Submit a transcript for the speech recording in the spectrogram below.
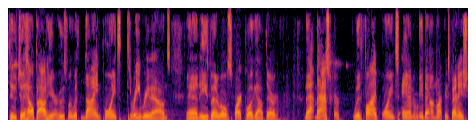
to to help out here. Hoosman with nine points, three rebounds, and he's been a real spark plug out there. Matt Masker with five points and rebound. Marcus Benish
